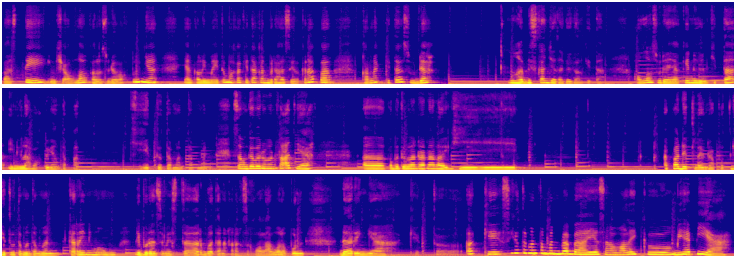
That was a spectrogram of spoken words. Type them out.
Pasti insya Allah kalau sudah waktunya yang kelima itu maka kita akan berhasil. Kenapa? Karena kita sudah menghabiskan jatah gagal kita. Allah sudah yakin dengan kita inilah waktu yang tepat. Gitu teman-teman. Semoga bermanfaat ya. Uh, kebetulan Rara lagi apa deadline rapot gitu teman-teman. Karena ini mau liburan semester buat anak-anak sekolah walaupun daring ya gitu. Oke okay, see you teman-teman. Bye bye assalamualaikum. Be happy ya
